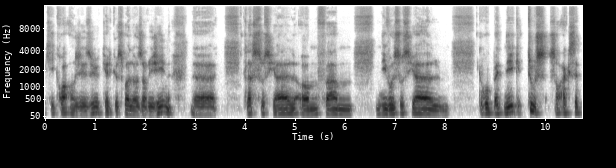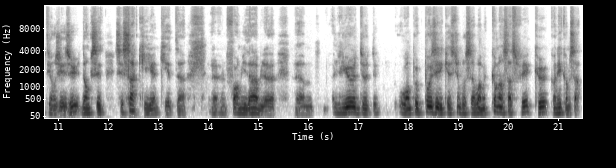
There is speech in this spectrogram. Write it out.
qui croient en Jésus, quelles que soient leurs origines, euh, classe sociale, hommes, femmes, niveau social, groupe ethnique, tous sont acceptés en Jésus. Donc c'est c'est ça qui qui est un, formidable euh, lieu de, où on peut poser des questions pour savoir mais comment ça se fait que qu'on est comme ça?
